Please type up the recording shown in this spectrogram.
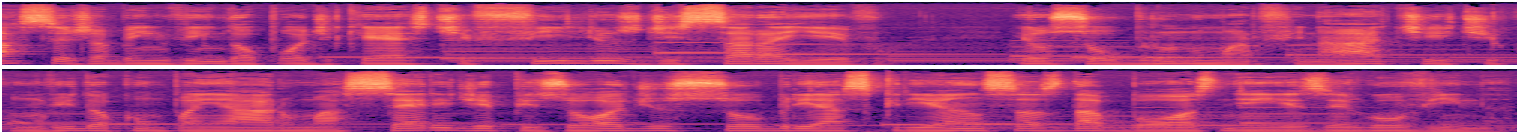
Olá, seja bem-vindo ao podcast Filhos de Sarajevo. Eu sou Bruno Marfinati e te convido a acompanhar uma série de episódios sobre as crianças da Bósnia e Herzegovina,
